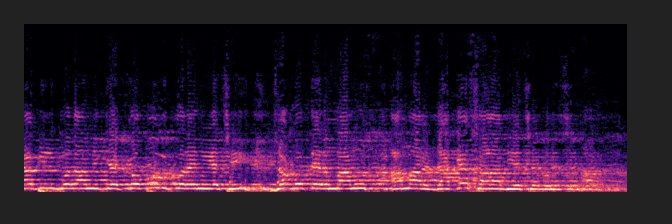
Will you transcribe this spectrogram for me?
নবীর গোলামীকে কবুল করে নিয়েছি, জগতের মানুষ আমার ডাকে সাড়া দিয়েছে বলে সুবহানাল্লাহ।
